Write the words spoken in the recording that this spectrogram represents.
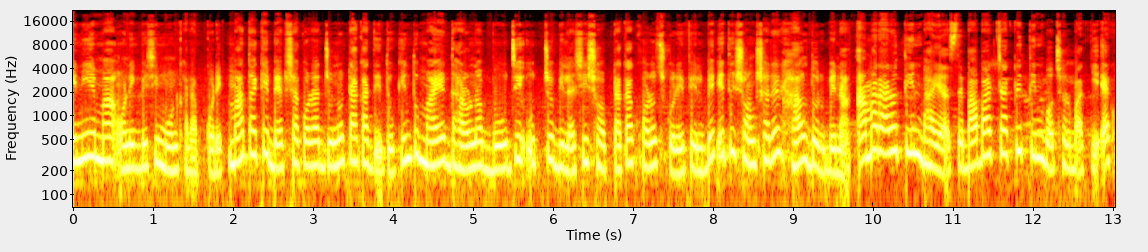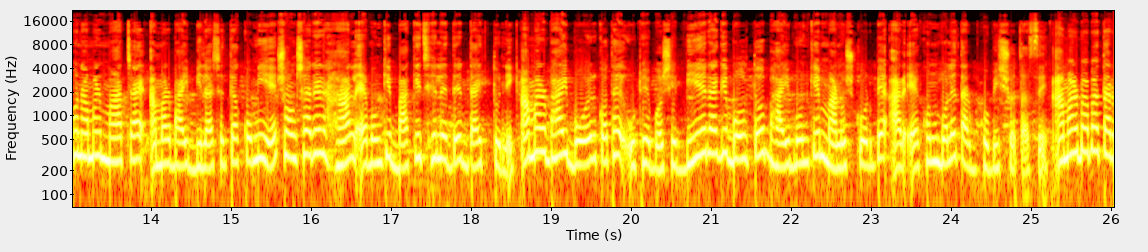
এ নিয়ে মা অনেক বেশি মন খারাপ করে। মা তাকে ব্যবসা করার জন্য টাকা দিত, কিন্তু মায়ের ধারণা বউ যে উচ্চ বিলাসী সব টাকা খরচ করে ফেলবে, এতে সংসারের হাল ধরবে না। আমার আরও তিন ভাই আছে, বাবার চাকরি তিন বছর বাকি। এখন আমার মা চায় আমার ভাই বিলাসিতা কমিয়ে সংসারের হাল এবং কি বাকি ছেলেদের দায়িত্ব নিক। আমার ভাই বউয়ের কথায় উঠে বসে, বিয়ের আগে বলতো ভাই বোনকে মানুষ করবে আর এখন বলে তার ভবিষ্যৎ আছে। আমার বাবা তার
